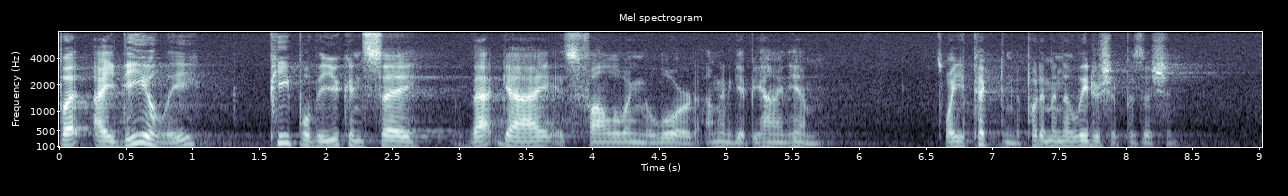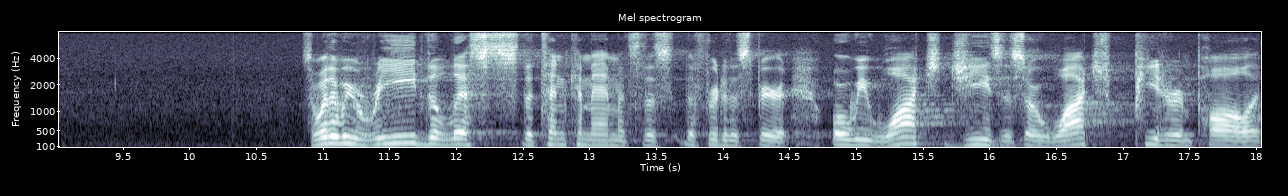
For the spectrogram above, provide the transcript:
But ideally, people that you can say, that guy is following the Lord. I'm going to get behind him. That's why you picked him, to put him in a leadership position. So, whether we read the lists, the Ten Commandments, the, the, fruit of the Spirit, or we watch Jesus, or watch Peter and Paul,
